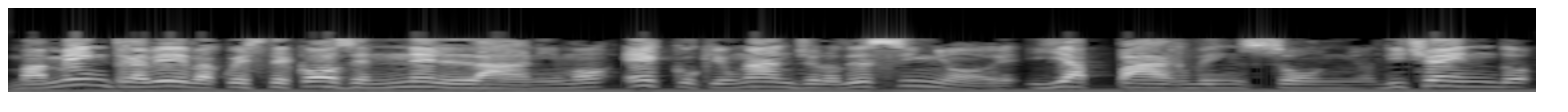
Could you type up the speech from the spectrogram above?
Ma mentre aveva queste cose nell'animo, ecco che un angelo del Signore gli apparve in sogno, dicendo,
